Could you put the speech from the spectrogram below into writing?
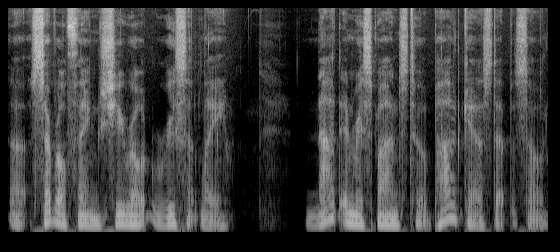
uh, several things she wrote recently, not in response to a podcast episode,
